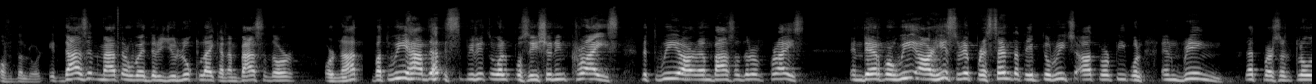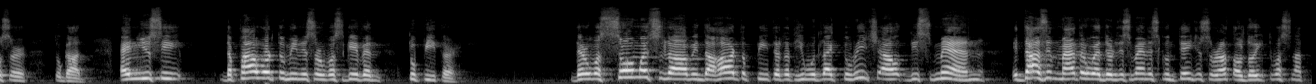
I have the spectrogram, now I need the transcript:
of the Lord. It doesn't matter whether you look like an ambassador or not, but we have that spiritual position in Christ, that we are ambassador of Christ. And therefore, we are His representative to reach out for people and bring that person closer to God. And you see, the power to minister was given to Peter. There was so much love in the heart of Peter that he would like to reach out this man. It doesn't matter whether this man is contagious or not, although it was not,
